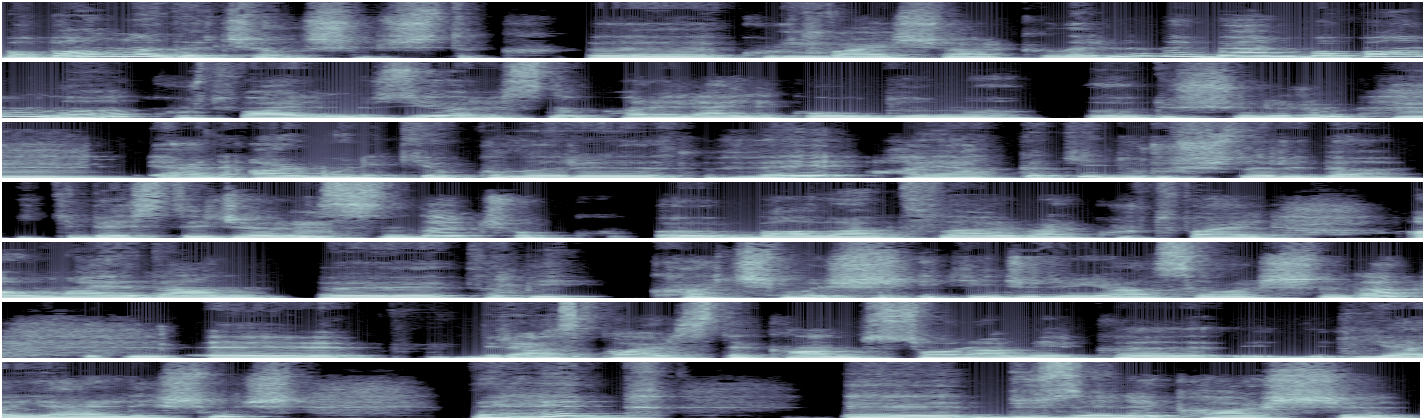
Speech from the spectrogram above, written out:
Babamla da çalışmıştık e, Kurt Weill şarkılarını ve ben babamla Kurt Weill'in müziği arasında paralellik olduğunu e, düşünürüm. Hmm. Yani armonik yapıları ve hayattaki duruşları da iki besteci arasında hmm. çok e, bağlantılar var. Kurt Weill Almanya'dan e, tabii kaçmış İkinci Dünya Savaşı'nda. E, biraz Paris'te kalmış sonra Amerika'ya yerleşmiş ve hmm. E, düzene karşı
